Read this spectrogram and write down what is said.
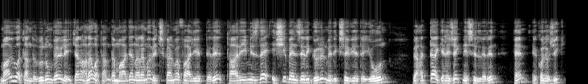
Mavi vatanda durum böyleyken ana vatanda maden arama ve çıkarma faaliyetleri tarihimizde eşi benzeri görülmedik seviyede yoğun ve hatta gelecek nesillerin hem ekolojik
